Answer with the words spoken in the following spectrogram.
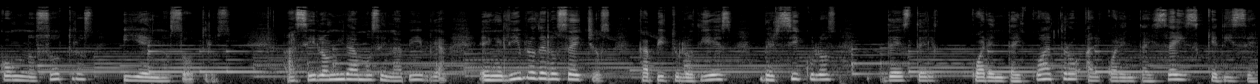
con nosotros y en nosotros. Así lo miramos en la Biblia, en el libro de los Hechos, capítulo 10, versículos desde el 44 al 46, que dice,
